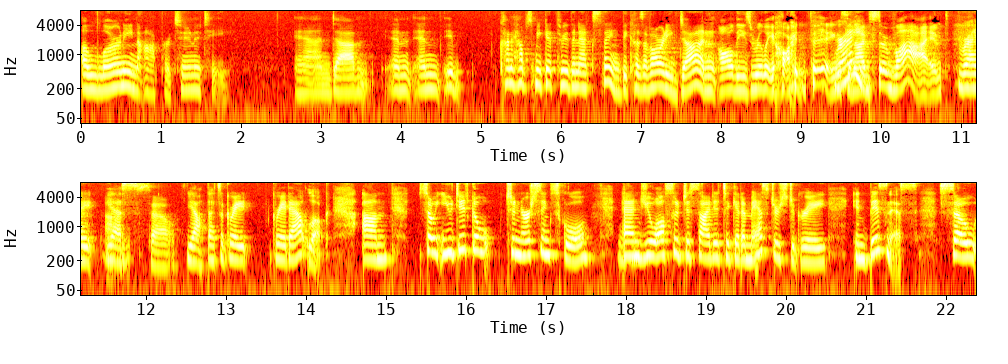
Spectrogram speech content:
a learning opportunity. And, um, and, and it kind of helps me get through the next thing because I've already done all these really hard things right. and I've survived. Right, Um, yes. so, Yeah, that's a great, great outlook. Um, so you did go to nursing school and you also decided to get a master's degree in business. So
